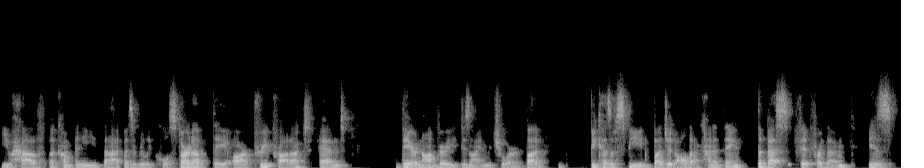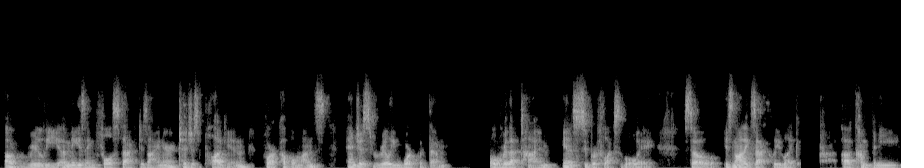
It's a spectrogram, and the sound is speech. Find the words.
you have a company that is a really cool startup. They are pre-product and they are not very design mature, but because of speed, budget, all that kind of thing, the best fit for them is a really amazing full stack designer to just plug in for a couple months and just really work with them over that time in a super flexible way. So it's not exactly like a company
